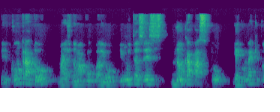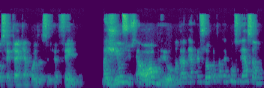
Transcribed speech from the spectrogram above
Ele contratou, mas não acompanhou e muitas vezes não capacitou. E aí, como é que você quer que a coisa seja feita? Mas, Gilson, isso é óbvio. Eu contratei a pessoa para fazer conciliação.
